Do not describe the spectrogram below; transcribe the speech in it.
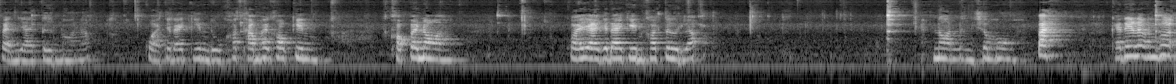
ฟนยายตื่นนอนแล้ว กว่าจะได้กินดูเขาทำให้เขากิน เขาไปนอน กว่ายายจะได้กินเขาตื่นแล้ว นอนหนึ่งชั่วโมงไปแค่นี้แหละเพื่อน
